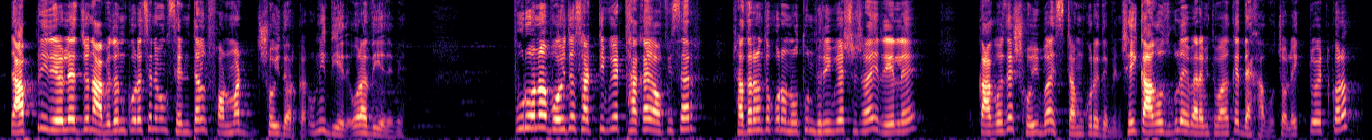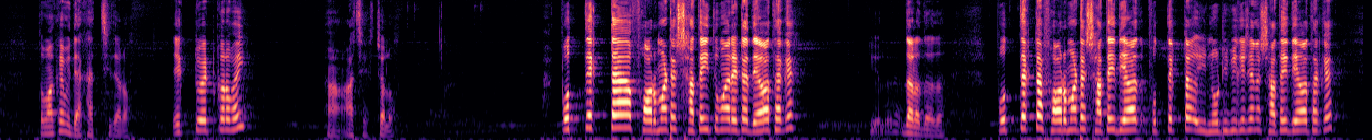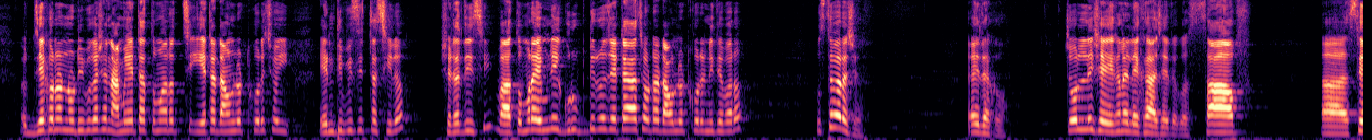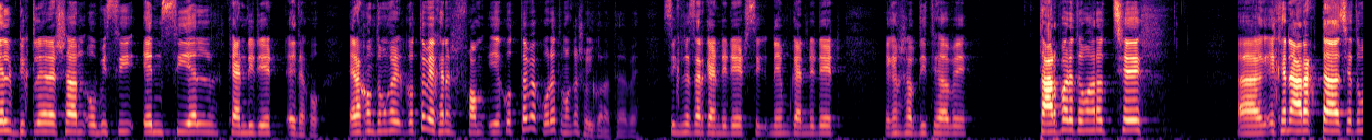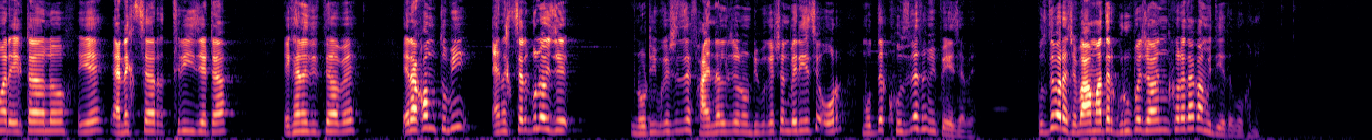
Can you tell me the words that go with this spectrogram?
যে আপনি রেলের জন্য আবেদন করেছেন এবং সেন্ট্রাল ফরম্যাট সই দরকার। উনি দিয়ে ওরা দিয়ে দেবে। পুরনো বৈধ সার্টিফিকেট থাকায় অফিসার সাধারণত কোনো নতুন ভেরিফিকেশন ছাড়াই রেলে কাগজে সই বা স্টাম্প করে দেবেন। সেই কাগজগুলো এবার আমি তোমাকে দেখাবো। চলো, একটু ওয়েট করো। তোমাকে আমি দেখাচ্ছি দাঁড়ো একটু ওয়েট করো ভাই। হ্যাঁ আছে, চলো। প্রত্যেকটা ফরম্যাটের সাথেই তোমার এটা দেওয়া থাকে। দাঁড়া দাঁড়া। প্রত্যেকটা ফরম্যাটের সাথেই দেওয়া, প্রত্যেকটা ওই নোটিফিকেশনের সাথেই দেওয়া থাকে। যে কোনো নোটিফিকেশান আমি এটা তোমার হচ্ছে, এটা ডাউনলোড করেছি, ওই এনটিপিসিটা ছিল, সেটা দিয়েছি। বা তোমরা এমনি গ্রুপ ডিরও যেটা আছে, ওটা ডাউনলোড করে নিতে পারো। বুঝতে পেরেছ? এই দেখো, চল্লিশে এখানে লেখা আছে দেখো, সাফ self declaration OBC NCL candidate এই দেখো এরকম তোমাকে করতে হবে, এখানে ফর্ম ইয়ে করতে হবে, করে তোমাকে সই করাতে হবে। সিগনেচার ক্যান্ডিডেট নেম ক্যান্ডিডেট এখানে সব দিতে হবে। তারপরে তোমার হচ্ছে এখানে আর একটা আছে তোমার, এটা হলো ইয়ে অ্যানেক্সার থ্রি যেটা, এখানে দিতে হবে। এরকম তুমি অ্যানেক্সারগুলো ওই যে নোটিফিকেশন যে ফাইনাল যে নোটিফিকেশন বেরিয়েছে, ওর মধ্যে খুঁজলে তুমি পেয়ে যাবে। বুঝতে পেরেছ? বা আমাদের গ্রুপে জয়েন করে থাকো, আমি দিয়ে দেবো ওখানে।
